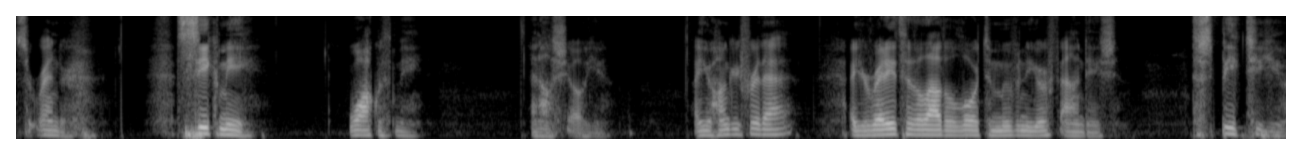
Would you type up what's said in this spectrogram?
surrender. Seek me. Walk with me. And I'll show you. Are you hungry for that? Are you ready to allow the Lord to move into your foundation, to speak to you,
